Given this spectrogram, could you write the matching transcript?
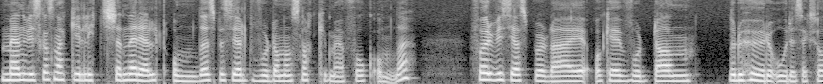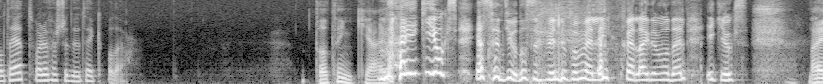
Men vi skal snakke litt generelt om det, spesielt hvordan man snakker med folk om det. For hvis jeg spør deg, OK, hvordan Når du hører ordet seksualitet, hva er det første du tenker på det? Da tenker jeg Nei, ikke juks! Jeg sendte Jonas et bilde på melding før jeg lagde en modell. Ikke juks. Nei,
